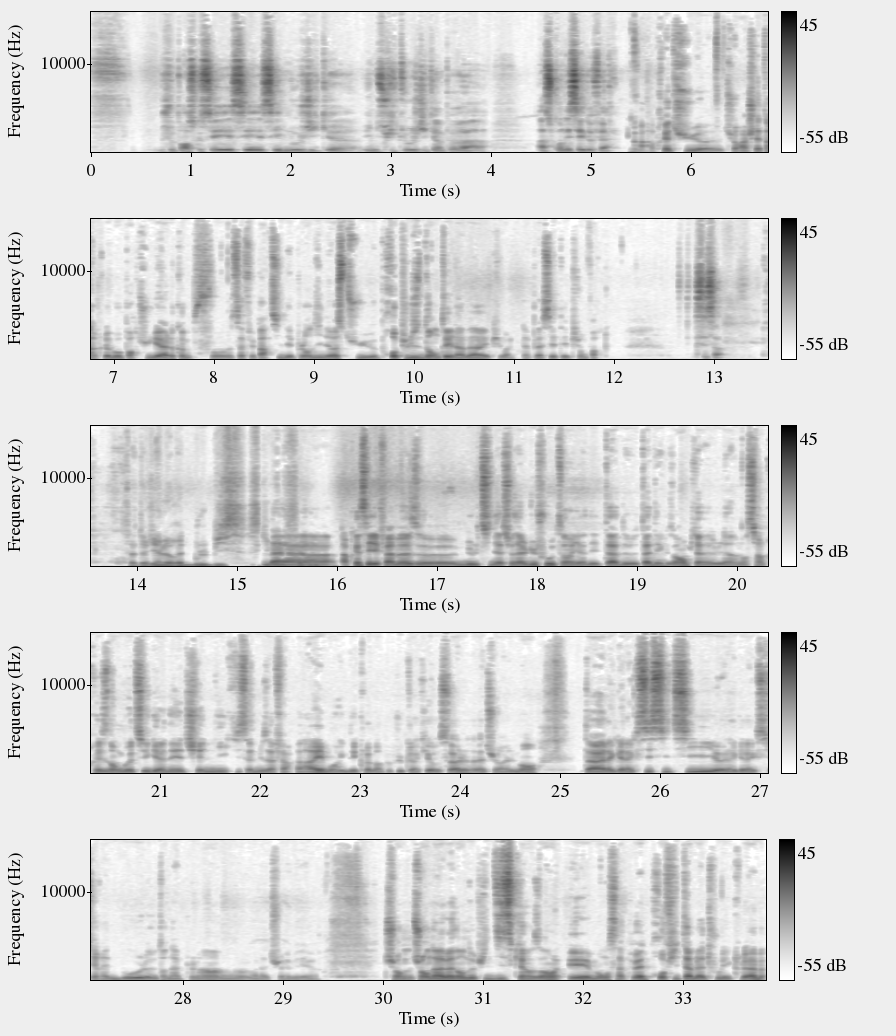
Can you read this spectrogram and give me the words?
je pense que c'est une logique, euh, une suite logique un peu à, à ce qu'on essaye de faire. Ah, après, tu, tu, rachètes un club au Portugal, comme ça fait partie des plans d'Inos, tu propulses Dante là-bas, et puis voilà, tu as placé tes pions partout. C'est ça. Ça devient le Red Bull bis, ce qui va bah, faire. Après, c'est les fameuses euh, multinationales du foot. Hein. Il y a des tas de tas d'exemples. Il y a l'ancien président Gauthier Gannet et Chenny qui s'amusent à faire pareil, bon, avec des clubs un peu plus claqués au sol, naturellement. Tu as la Galaxy City, euh, la Galaxy Red Bull, euh, tu en as plein. Hein. Voilà, tu avais. Tu en, tu en, as maintenant depuis 10-15 ans, et bon, ça peut être profitable à tous les clubs.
